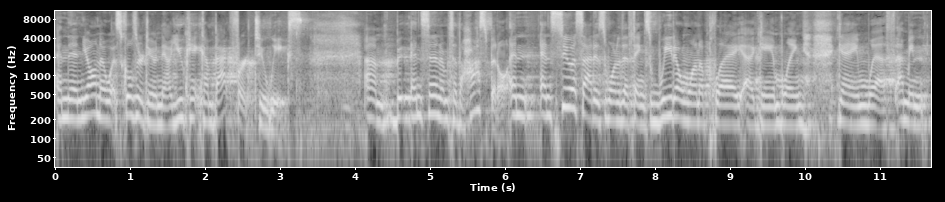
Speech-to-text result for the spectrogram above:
And then y'all know what schools are doing now. You can't come back for two weeks. Um, and send them to the hospital. And, and suicide is one of the things we don't want to play a gambling game with. I mean,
